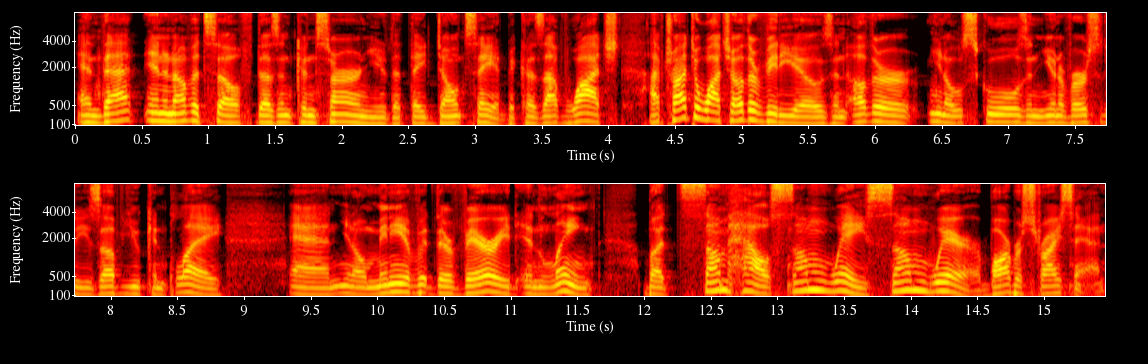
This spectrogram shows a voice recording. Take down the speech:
And that in and of itself doesn't concern you that they don't say it because I've watched I've tried to watch other videos and other, you know, schools and universities of you can play and you know many of it they're varied in length but somehow some way somewhere Barbara Streisand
